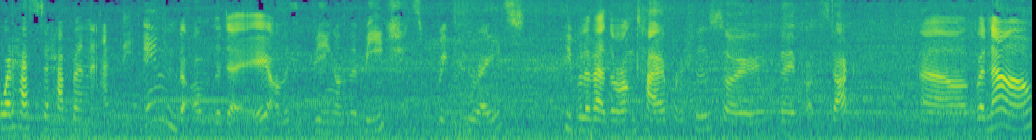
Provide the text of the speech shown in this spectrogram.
What has to happen at the end of the day, obviously being on the beach, it's been great. People have had the wrong tire pressures, so they've got stuck. Uh, but now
